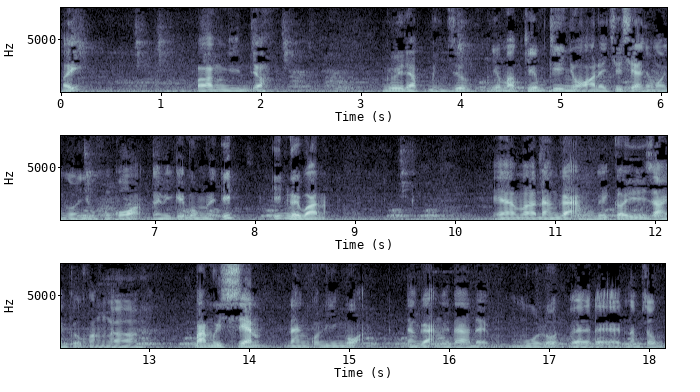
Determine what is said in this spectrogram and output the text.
Ấy bằng nhìn chưa? Người đẹp bình dương. Nhưng mà kiếm kia nhỏ để chia sẻ cho mọi người nhưng không có tại vì cái bông này ít ít người bán. Em à, đang gạ một cái cây dài cỡ khoảng à, 30 cm đang còn đi ngọn đang gạ người ta để mua lốt về để làm giống.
